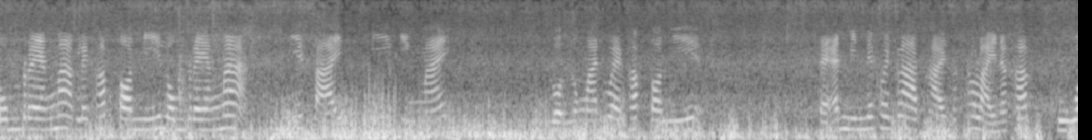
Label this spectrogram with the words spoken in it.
ลมแรงมากเลยครับ ตอนนี้ลมแรงมาก มีสายมีกิ่งไม้ หล่นลงมาด้วยครับตอนนี้ แต่แอดมินไม่ค่อยกล้าถ่ายสักเท่าไหร่นะครับกลัว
